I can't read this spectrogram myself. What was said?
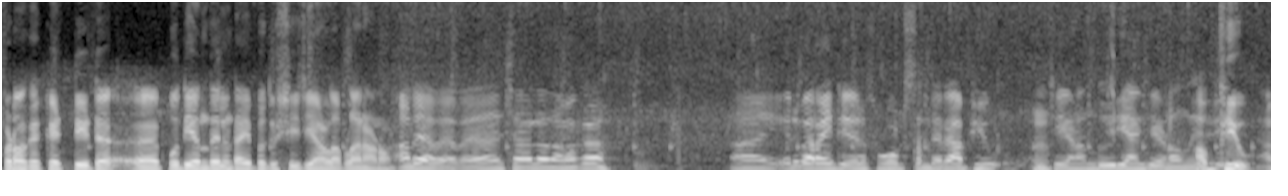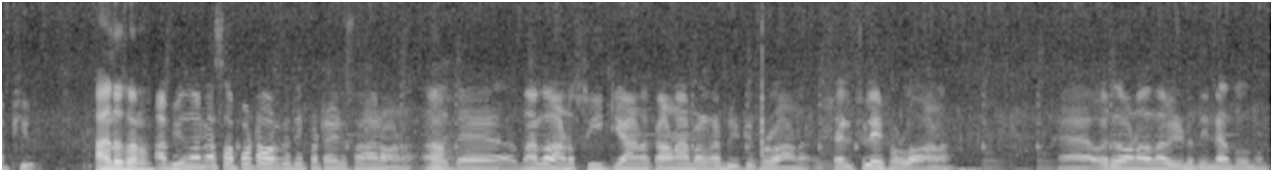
ഇവിടെ ഒക്കെ കെട്ടിയിട്ട് പുതിയ എന്തെങ്കിലും ടൈപ്പ് കൃഷി ചെയ്യാനുള്ള പ്ലാനാണോ അതെ അതെ അതെ. വെച്ചാൽ നമുക്ക് ഒരു വെറൈറ്റി ഒരു ഫ്രൂട്ട്സിന്റെ ഒരു അഭ്യൂ ചെയ്യണം ദുരിയാൻ ചെയ്യണം അഭ്യൂ? അഭ്യൂ. അതെന്താ സാധനം? അഭ്യൂ എന്ന് പറഞ്ഞാൽ സപ്പോട്ട വർഗത്തിൽപ്പെട്ട ഒരു സാധനമാണ്. അതിന്റെ നല്ലതാണ് സ്വീറ്റ് ആണ് കാണാൻ വളരെ ബ്യൂട്ടിഫുൾ ആണ് ഷെൽഫ് ലൈഫ് ഉള്ളതാണ്. ഒരു തവണ വന്നാൽ വീണ്ടും തിന്നാൻ തോന്നും.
